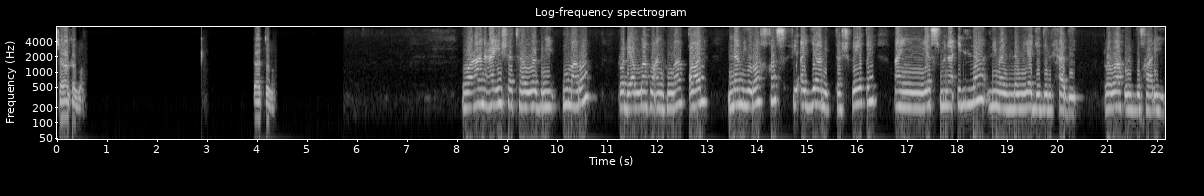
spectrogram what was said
ይችላል ተባለ ቀጥሉ وعن عائشة وابن عمر رضي الله عنهما قال لم يرخص في أيام التشريق أن يسمن إلا لمن لم يجد الحدي رواه البخاري.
